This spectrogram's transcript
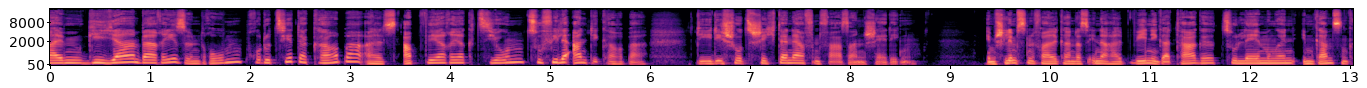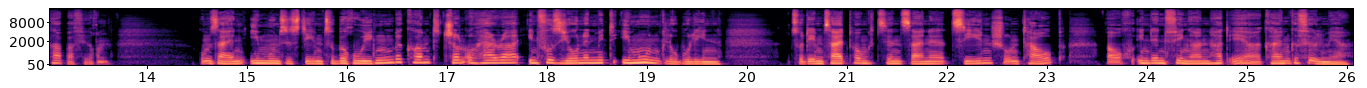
Beim Guillain-Barré-Syndrom produziert der Körper als Abwehrreaktion zu viele Antikörper, die die Schutzschicht der Nervenfasern schädigen. Im schlimmsten Fall kann das innerhalb weniger Tage zu Lähmungen im ganzen Körper führen. Um sein Immunsystem zu beruhigen, bekommt John O'Hara Infusionen mit Immunglobulin. Zu dem Zeitpunkt sind seine Zehen schon taub, auch in den Fingern hat er kein Gefühl mehr.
